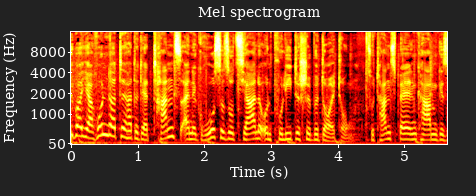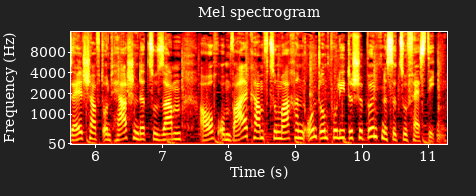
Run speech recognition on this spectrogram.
Über Jahrhunderte hatte der Tanz eine große soziale und politische Bedeutung. Zu Tanzbällen kamen Gesellschaft und Herrschende zusammen, auch um Wahlkampf zu machen und um politische Bündnisse zu festigen.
